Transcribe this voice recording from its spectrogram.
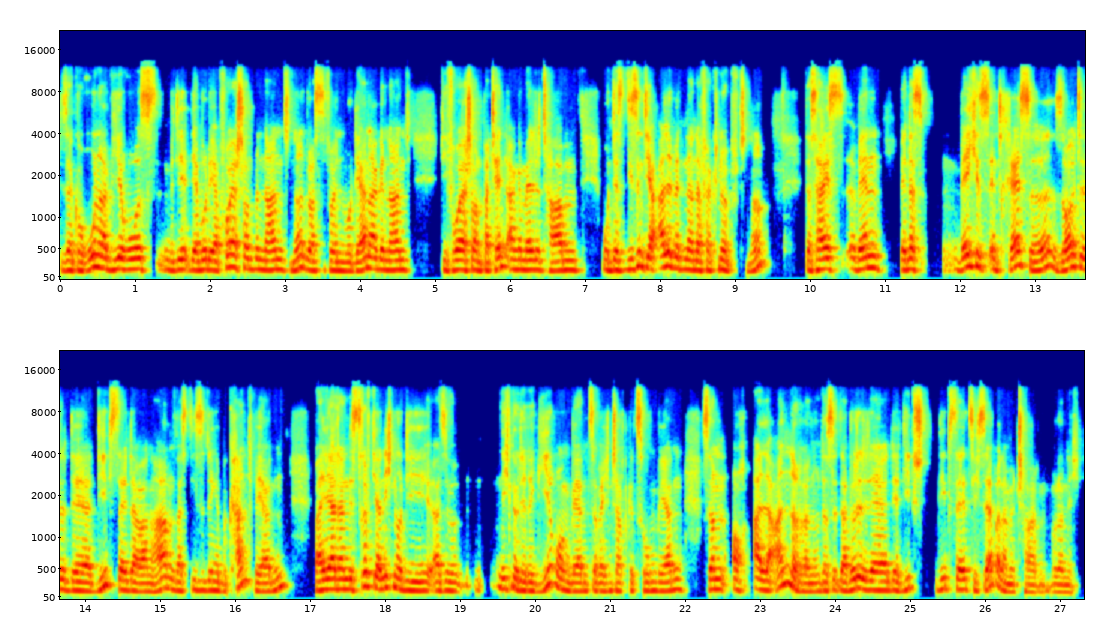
dieser Coronavirus, der, wurde ja vorher schon benannt, ne? du hast es vorhin Moderna genannt, die vorher schon ein Patent angemeldet haben. Und das, die sind ja alle miteinander verknüpft. Ne? Das heißt, wenn, wenn das welches Interesse sollte der Deep State daran haben, dass diese Dinge bekannt werden? Weil ja dann, es trifft ja nicht nur die, also nicht nur die Regierungen werden zur Rechenschaft gezogen werden, sondern auch alle anderen. Und das, da würde der, der Deep, Deep State sich selber damit schaden, oder nicht?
